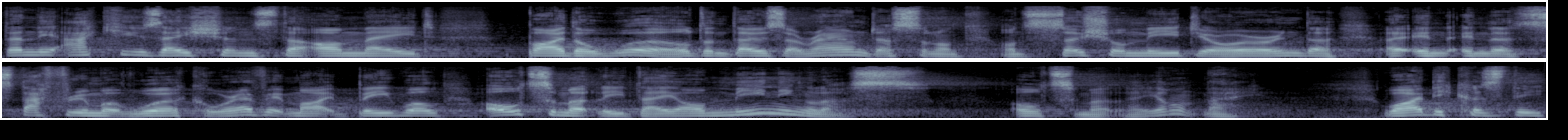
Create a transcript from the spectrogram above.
then the accusations that are made by the world and those around us and on, on social media or in the, uh, in, in the staff room at work or wherever it might be, well, ultimately they are meaningless. Ultimately, aren't they? Why? Because the,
